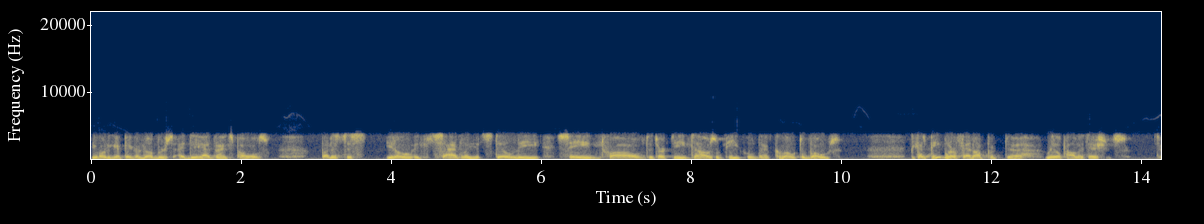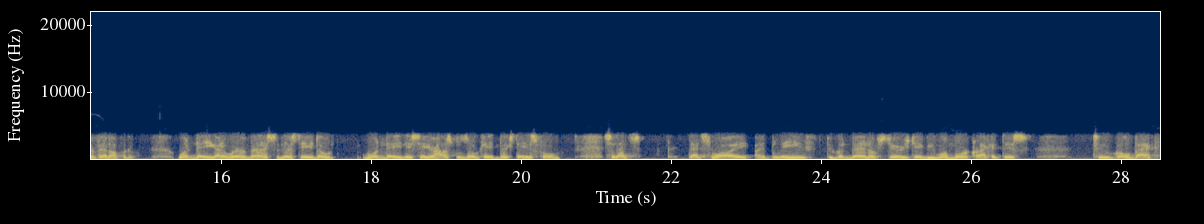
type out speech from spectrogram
You're going to get bigger numbers at the advance polls, but it's just you know, it's sadly it's still the same twelve to thirteen thousand people that come out to vote because people are fed up with uh, real politicians. They're fed up with them. One day you got to wear a mask, the next day you don't. One day they say your hospital's okay, the next day it's full. So that's that's why I believe the good man upstairs gave me one more crack at this to go back,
